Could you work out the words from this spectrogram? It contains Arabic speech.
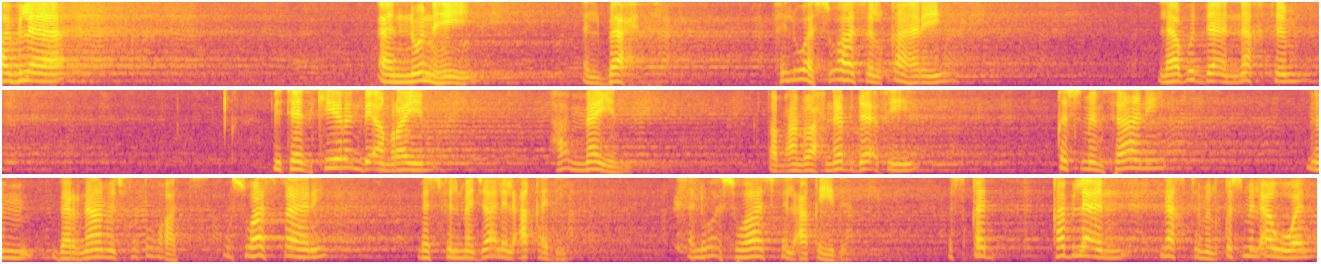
قبل أن ننهي البحث في الوسواس القهري لا بد أن نختم بتذكير بأمرين هامين. طبعا راح نبدأ في قسم ثاني من برنامج خطوات. وسواس قهري بس في المجال العقدي الوسواس في العقيدة. بس قد قبل أن نختم القسم الأول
